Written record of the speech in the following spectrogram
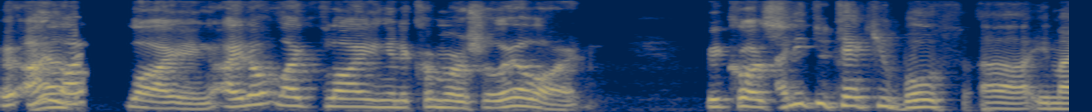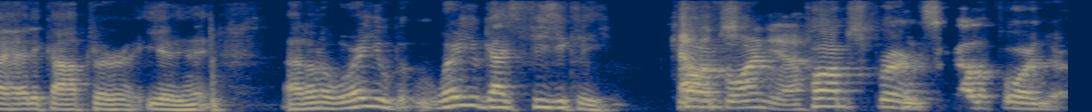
I Yeah. like flying. I don't like flying in a commercial airline because I need to take you both uh, in my helicopter. Here. I don't know where you where are you guys physically. California. Palm Springs, California.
